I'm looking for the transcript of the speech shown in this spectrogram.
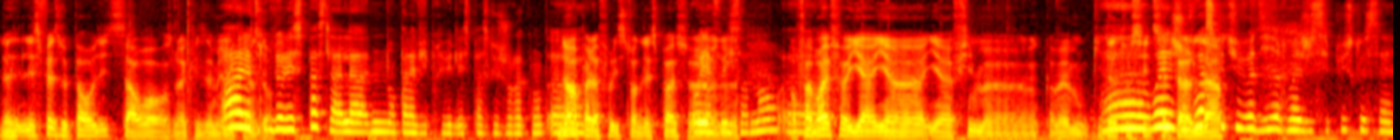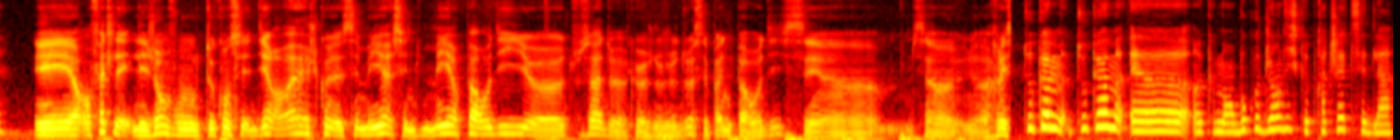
L'espèce de parodie de Star Wars là, que les Américains Ah, le truc de l'espace, là, là, non, pas la vie privée de l'espace que je raconte. Euh, Non, pas la folle histoire de l'espace. Oui, la euh, folie de- histoire, non. euh, Enfin bref, il y a, y a y a un film euh, quand même qui date ah, aussi de ouais, cette je vois période-là. ce que tu veux dire, mais je sais plus ce que c'est. Et en fait, les, les gens vont te conseiller, dire ouais, je connais, c'est meilleur, c'est une meilleure parodie, euh, tout ça de que de jeu 2, c'est pas une parodie, c'est un, c'est un, un récit. Tout comme, tout comme euh, comment beaucoup de gens disent que Pratchett c'est de la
